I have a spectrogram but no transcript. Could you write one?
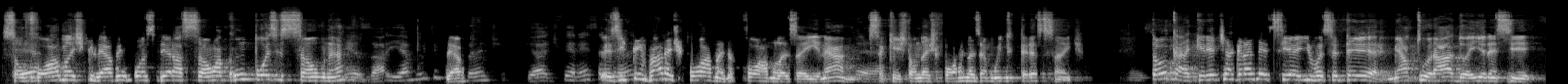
São é, fórmulas que levam em consideração a composição, né? Exato, e é muito importante. Porque a diferença é Existem grande. várias formas, fórmulas aí, né? É. Essa questão das fórmulas é muito interessante. É então, cara, queria te agradecer aí você ter me aturado aí nesse,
